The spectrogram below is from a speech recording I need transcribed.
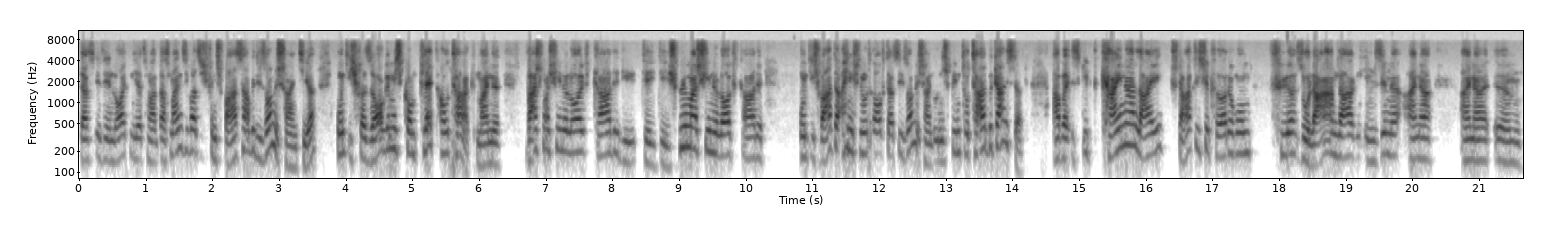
dass ihr den Leuten jetzt mal, das meinen Sie, was ich für einen Spaß habe? Die Sonne scheint hier und ich versorge mich komplett autark. Meine Waschmaschine läuft gerade, die, die, die Spülmaschine läuft gerade, und ich warte eigentlich nur darauf, dass die Sonne scheint. Und ich bin total begeistert. Aber es gibt keinerlei staatliche Förderung für Solaranlagen im Sinne einer, einer ähm,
